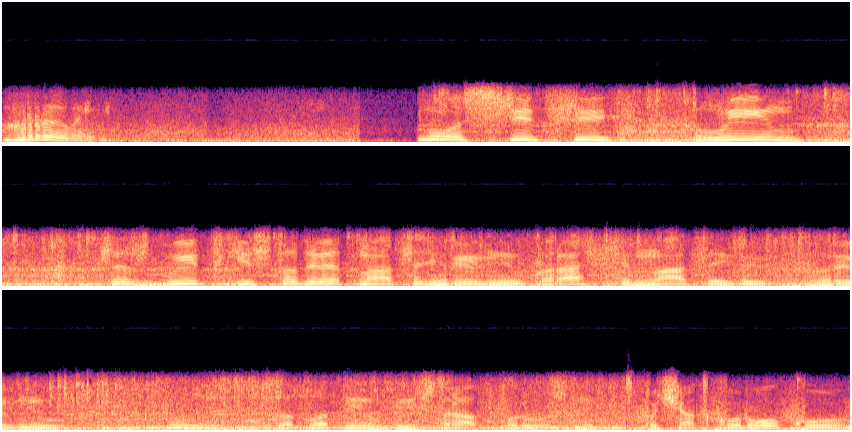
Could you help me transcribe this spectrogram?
гривень. Ну, всі ці лин, це збитки 119 гривень, карась 17 гривень. Ну, заплатив би штраф порушник. З початку року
